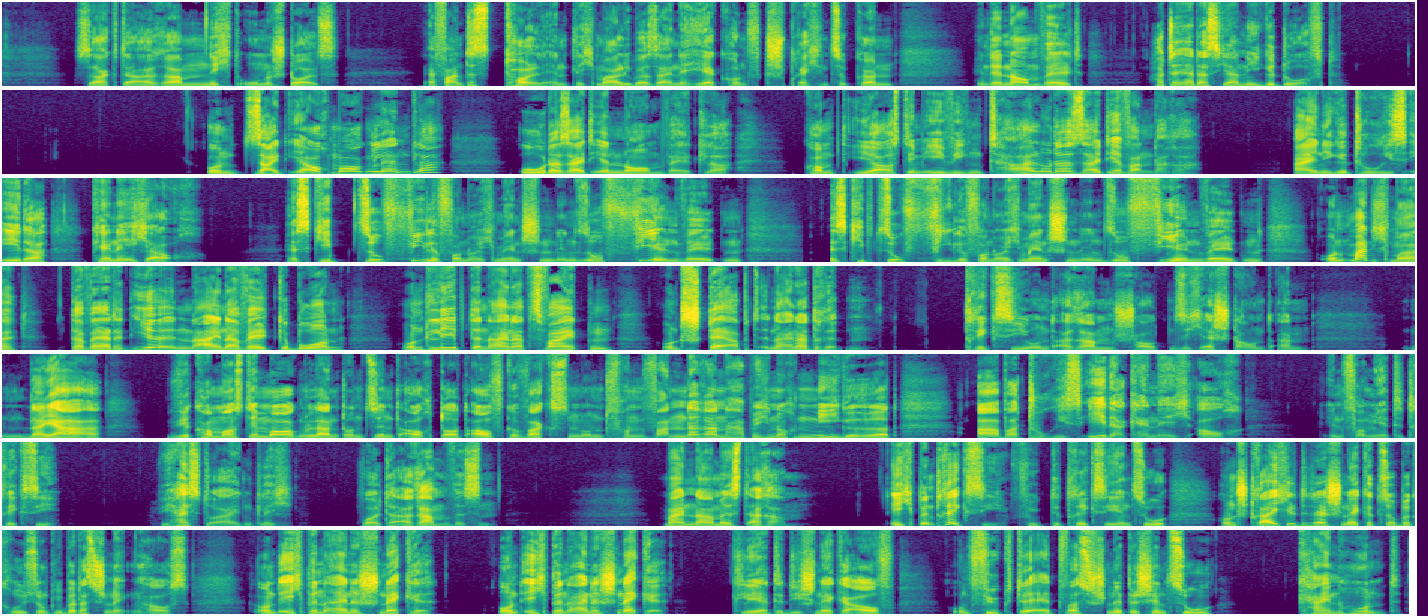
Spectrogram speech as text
sagte Aram nicht ohne Stolz. Er fand es toll, endlich mal über seine Herkunft sprechen zu können. In der Normwelt hatte er das ja nie gedurft. Und seid ihr auch Morgenländler? Oder seid ihr Normweltler? Kommt ihr aus dem ewigen Tal oder seid ihr Wanderer? Einige Touris Eder kenne ich auch. Es gibt so viele von euch Menschen in so vielen Welten, es gibt so viele von euch Menschen in so vielen Welten, und manchmal, da werdet ihr in einer Welt geboren und lebt in einer zweiten und sterbt in einer dritten. Trixie und Aram schauten sich erstaunt an. Naja, wir kommen aus dem Morgenland und sind auch dort aufgewachsen, und von Wanderern habe ich noch nie gehört, aber Turis Eder kenne ich auch, informierte Trixie. Wie heißt du eigentlich? wollte Aram wissen. Mein Name ist Aram. Ich bin Trixie, fügte Trixie hinzu und streichelte der Schnecke zur Begrüßung über das Schneckenhaus. Und ich bin eine Schnecke. Und ich bin eine Schnecke, klärte die Schnecke auf und fügte etwas schnippisch hinzu: Kein Hund,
